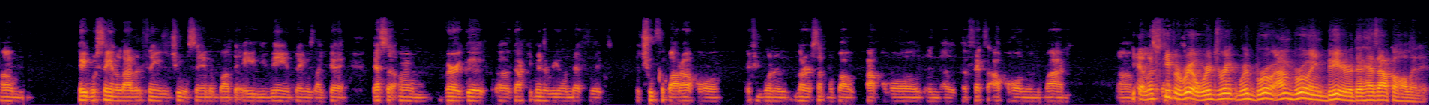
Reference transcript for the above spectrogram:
um, they were saying a lot of the things that you were saying about the ABV and things like that. That's a um, very good uh, documentary on Netflix, The Truth About Alcohol. If you want to learn something about alcohol and uh, the effects of alcohol on the body. Um, yeah, let's so, keep it real. We're drink, we're brewing. I'm brewing beer that has alcohol in it,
